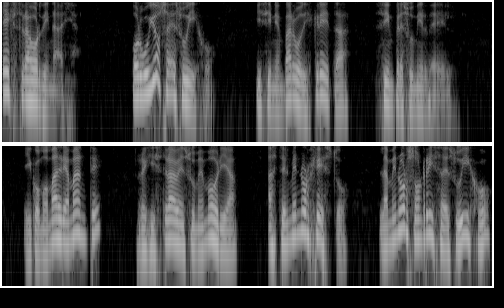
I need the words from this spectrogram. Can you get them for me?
extraordinaria, orgullosa de su hijo y sin embargo discreta sin presumir de él y como madre amante registraba en su memoria hasta el menor gesto, la menor sonrisa de su hijo,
